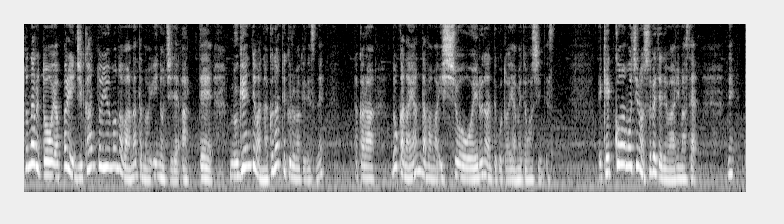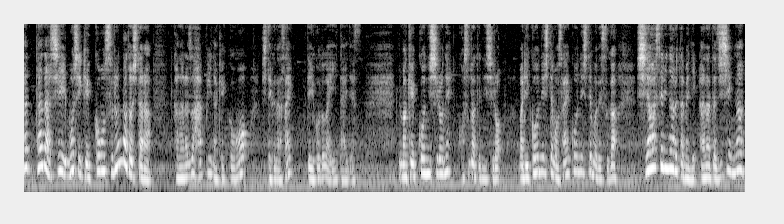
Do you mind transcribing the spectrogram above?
となるとやっぱり時間というものはあなたの命であって無限ではなくなってくるわけですね。だからどうか悩んだまま一生を終えるなんてことはやめてほしいんです。で結婚はもちろん全てではありません、ね、ただしもし結婚をするんだとしたら必ずハッピーな結婚をしてください。っていうことが言いたいです。で、まあ、結婚にしろね子育てにしろ、まあ、離婚にしても再婚にしてもですが幸せになるためにあなた自身が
